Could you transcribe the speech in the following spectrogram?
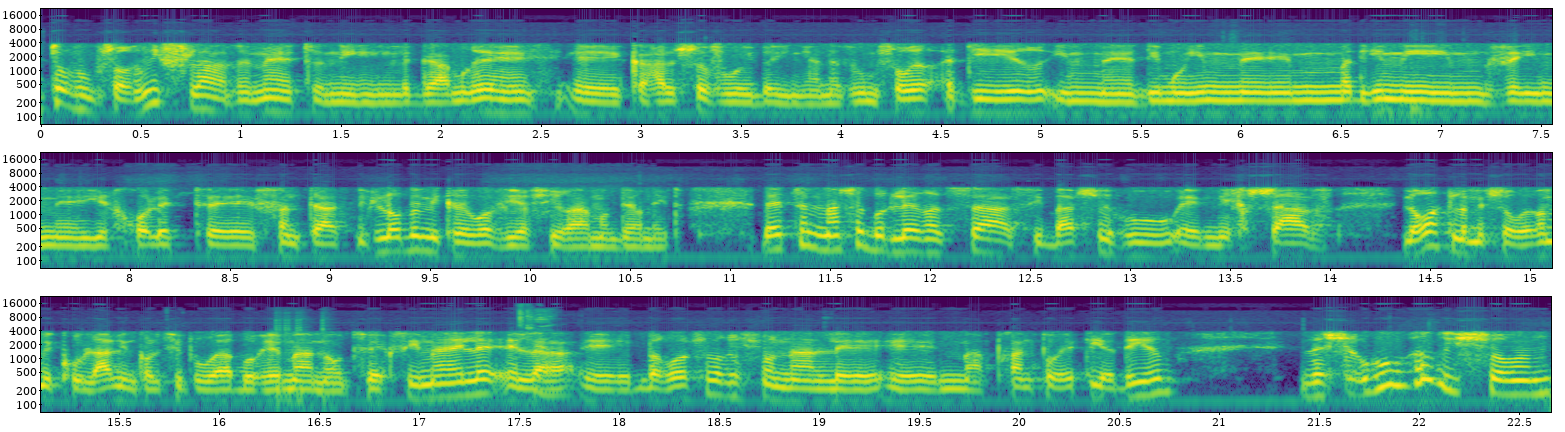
טוב, הוא משורר נפלא, באמת, אני לגמרי אה, קהל שבוי בעניין הזה. הוא משורר אדיר, עם אה, דימויים אה, מדהימים ועם אה, יכולת אה, פנטסטית. לא במקרה הוא אבי השירה המודרנית. בעצם מה שבודלר עשה, הסיבה שהוא אה, נחשב לא רק למשורר המקולל עם כל סיפורי הבוהמה המאוד סקסיים האלה, אלא כן. אה, בראש ובראשונה למהפכן פואטי אדיר, זה שהוא הראשון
